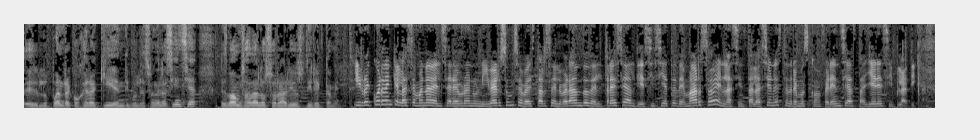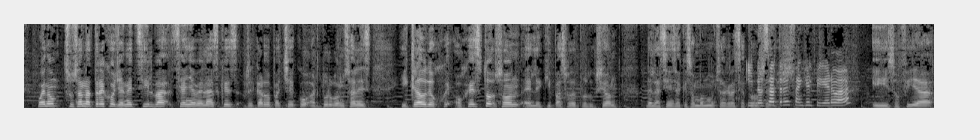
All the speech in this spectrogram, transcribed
eh, lo pueden recoger aquí en Divulgación de la Ciencia, les vamos a dar los horarios directamente. Y recuerden que la Semana del Cerebro en Universum se va a estar celebrando del 13 al 17 de marzo. En las instalaciones tendremos conferencias, talleres y pláticas. Bueno, Susana Trejo, Janet Silva, Ciaña Velázquez, Ricardo Pacheco, Arturo González y Claudio Ogesto son el equipazo de producción de la ciencia que somos. Muchas gracias a Y todos. nosotros, Ángel Figueroa, ellos. Y Sofía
